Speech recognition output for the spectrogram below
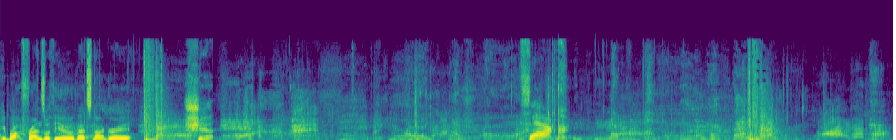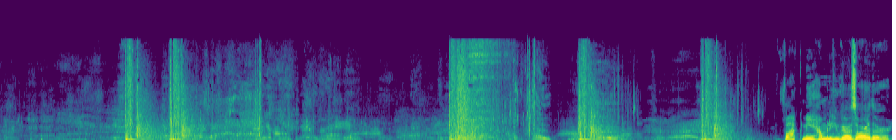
you brought friends with you. That's not great. Shit. Fuck. Fuck me, how many of you guys are there?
